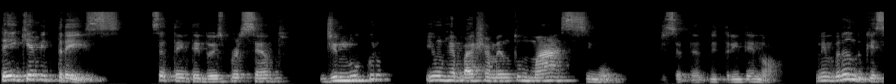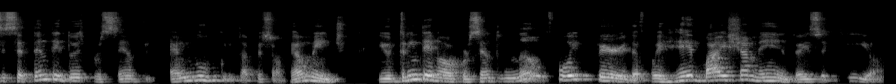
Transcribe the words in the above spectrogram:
Take M3, 72% de lucro e um rebaixamento máximo de, 70, de 39%. Lembrando que esse 72% é lucro, tá, pessoal? Realmente. E o 39% não foi perda, foi rebaixamento. É isso aqui, ó.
